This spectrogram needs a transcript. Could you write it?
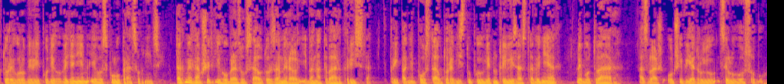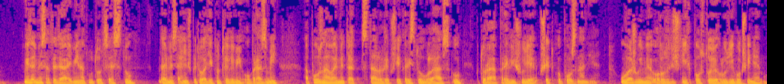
ktoré urobili pod jeho vedením jeho spolupracovníci. Takmer na všetkých obrazoch sa autor zameral iba na tvár Krista, prípadne postav, ktoré vystupujú v jednotlivých zastaveniach, lebo tvár a zvlášť oči vyjadrujú celú osobu. Vydajme sa teda aj my na túto cestu, dajme sa inšpirovať jednotlivými obrazmi a poznávajme tak stále lepšie Kristovú lásku, ktorá prevyšuje všetko poznanie. Uvažujme o rozličných postojoch ľudí voči nemu.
